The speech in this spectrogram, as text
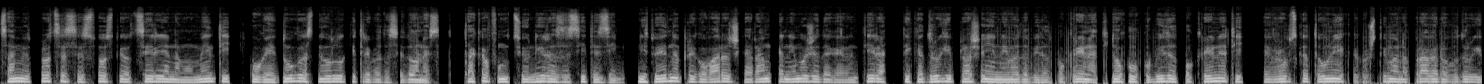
Самиот процес се состои од серија на моменти кога едногласни одлуки треба да се донесат. Така функционира за сите земји. Ниту една преговарачка рамка не може да гарантира дека други прашања нема да бидат покренати. Доколку бидат покренати, Европската унија како што има направено во други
